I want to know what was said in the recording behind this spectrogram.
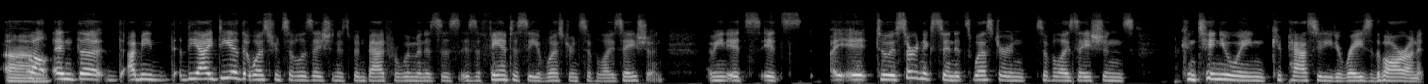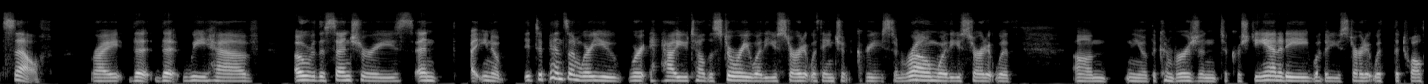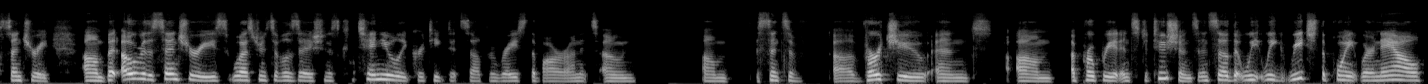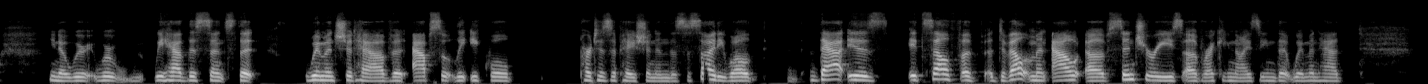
Um, well, and the I mean the idea that Western civilization has been bad for women is is, is a fantasy of Western civilization. I mean, it's it's it to a certain extent, it's Western civilization's continuing capacity to raise the bar on itself, right? That that we have over the centuries, and uh, you know, it depends on where you where how you tell the story. Whether you start it with ancient Greece and Rome, whether you start it with um, you know the conversion to Christianity, whether you start it with the 12th century. Um, but over the centuries, Western civilization has continually critiqued itself and raised the bar on its own um, sense of uh, virtue and um, appropriate institutions, and so that we we reach the point where now, you know, we're we're we have this sense that women should have an absolutely equal participation in the society. Well, that is itself a, a development out of centuries of recognizing that women had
